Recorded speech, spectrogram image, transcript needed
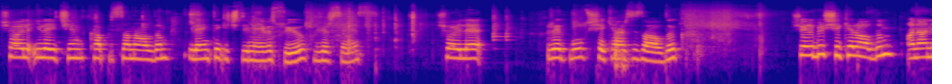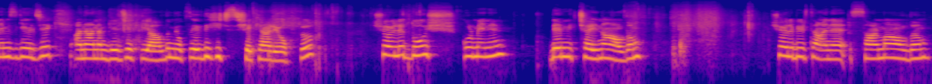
Şöyle ile için kaprisan aldım. İleğin tek içtiği meyve suyu bilirsiniz. Şöyle Red Bull şekersiz aldık. Şöyle bir şeker aldım. Anneannemiz gelecek. Anneannem gelecek diye aldım. Yoksa evde hiç şeker yoktu. Şöyle Doğuş Gurme'nin demlik çayını aldım. Şöyle bir tane sarma aldım.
